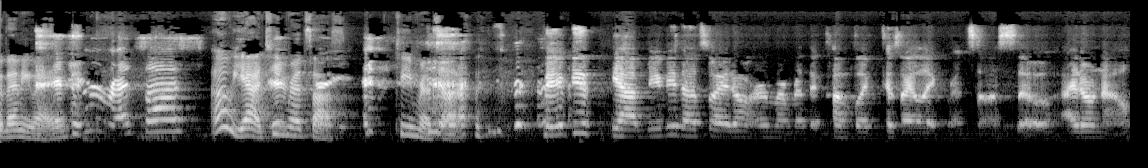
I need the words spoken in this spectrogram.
But anyway. If you're red sauce? Oh yeah, team red sauce. Team red Yeah. sauce. maybe yeah maybe that's why i don't remember the conflict because i like red sauce so i don't know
